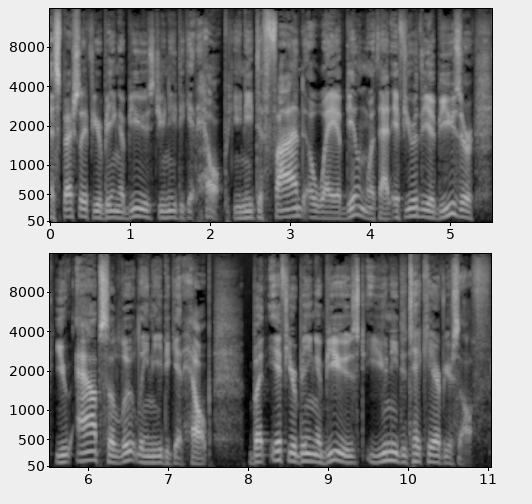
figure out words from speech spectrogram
especially if you're being abused, you need to get help. You need to find a way of dealing with that. If you're the abuser, you absolutely need to get help. But if you're being abused, you need to take care of yourself.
